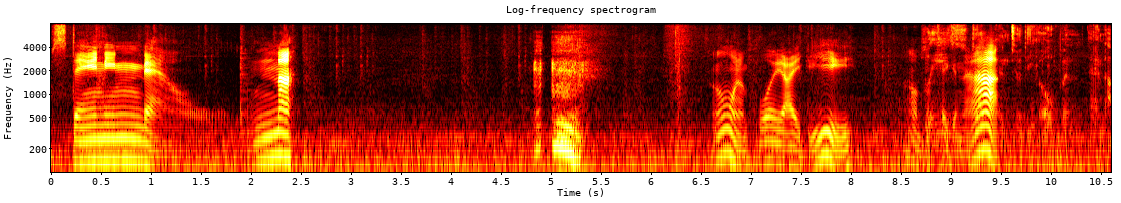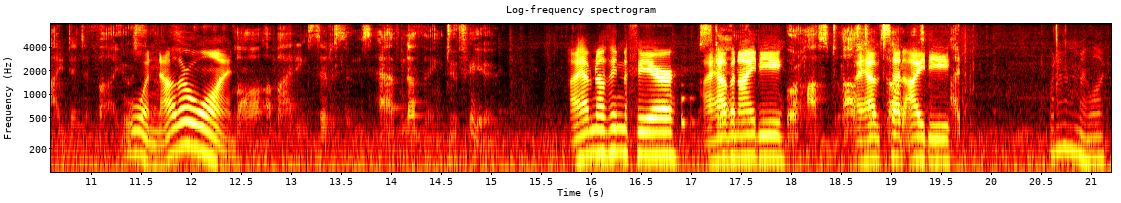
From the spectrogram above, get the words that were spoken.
Standing down. Nah. oh, an employee ID. I'll be Please taking that. into the open yourself. Ooh, another one. Law-abiding citizens have nothing to fear. I have nothing to fear. I have an ID. Or hostile. I have said targets. ID. I- What happened to my lockpick?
